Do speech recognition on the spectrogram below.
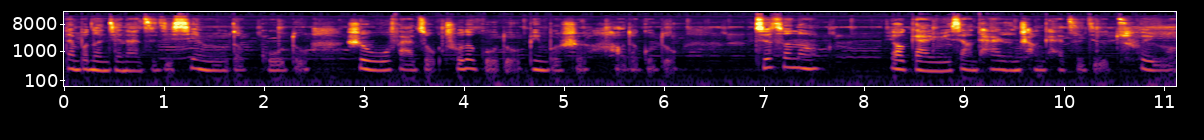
但不能接纳自己陷入的孤独，是无法走出的孤独，并不是好的孤独。其次呢，要敢于向他人敞开自己的脆弱。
